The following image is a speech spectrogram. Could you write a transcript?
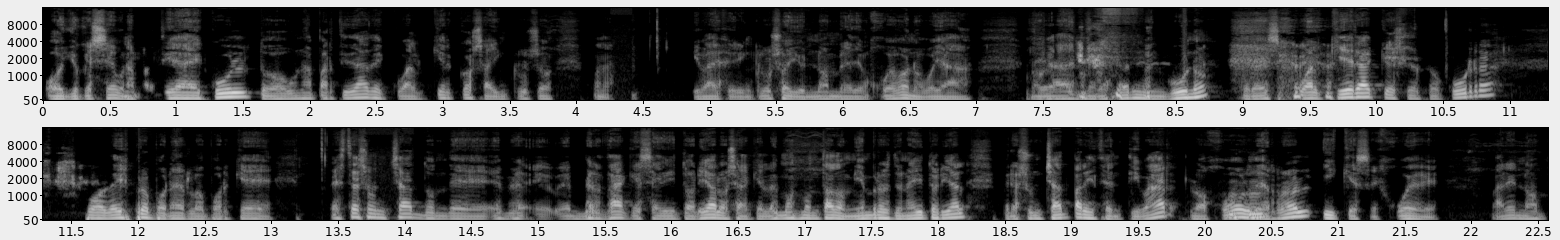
O yo que sé, una partida de culto o una partida de cualquier cosa, incluso, bueno, iba a decir incluso hay un nombre de un juego, no voy a, no voy a desmerecer ninguno, pero es cualquiera que se os ocurra, podéis proponerlo, porque este es un chat donde es verdad que es editorial, o sea que lo hemos montado miembros de una editorial, pero es un chat para incentivar los juegos de rol y que se juegue. No,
